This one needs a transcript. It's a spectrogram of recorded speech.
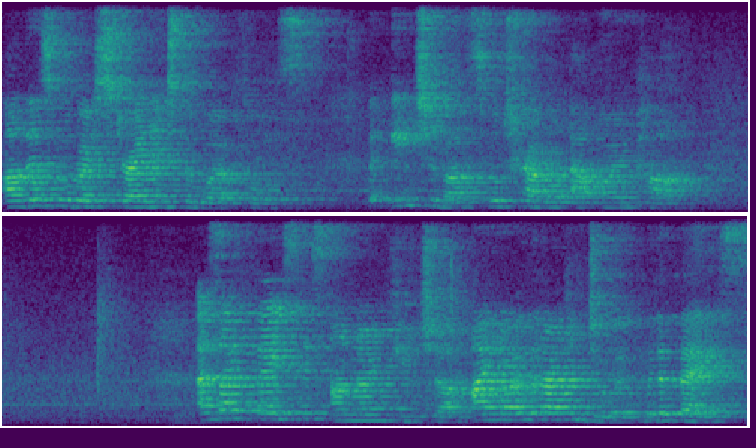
others will go straight into the workforce, but each of us will travel our own path. As I face this unknown future, I know that I can do it with a base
